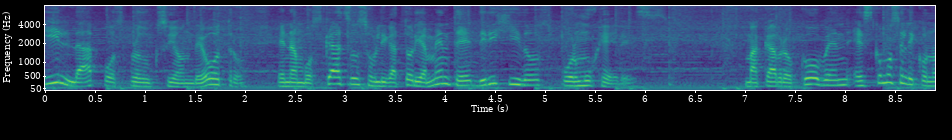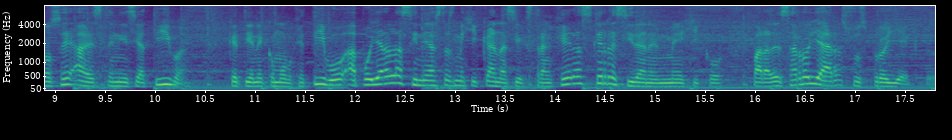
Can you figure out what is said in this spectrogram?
y la postproducción de otro, en ambos casos obligatoriamente dirigidos por mujeres. Macabro Coven es como se le conoce a esta iniciativa, que tiene como objetivo apoyar a las cineastas mexicanas y extranjeras que residan en México para desarrollar sus proyectos.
